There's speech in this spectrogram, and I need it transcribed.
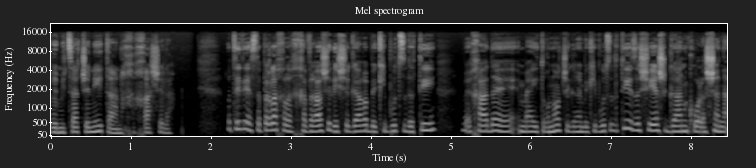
ומצד שני את ההנכחה שלה. רציתי לספר לך על חברה שלי שגרה בקיבוץ דתי, ואחד אה, מהיתרונות שגרים בקיבוץ דתי זה שיש גן כל השנה.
